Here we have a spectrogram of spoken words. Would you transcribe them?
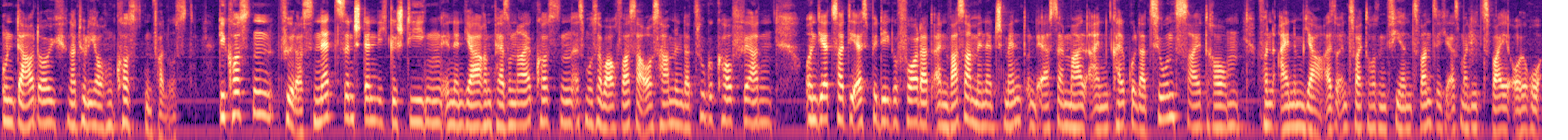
und dadurch natürlich auch ein Kostenverlust. Die Kosten für das Netz sind ständig gestiegen, in den Jahren Personalkosten. Es muss aber auch Wasser aus Hameln dazugekauft werden. Und jetzt hat die SPD gefordert, ein Wassermanagement und erst einmal einen Kalkulationszeitraum von einem Jahr, also in 2024 erstmal die 2,80 Euro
